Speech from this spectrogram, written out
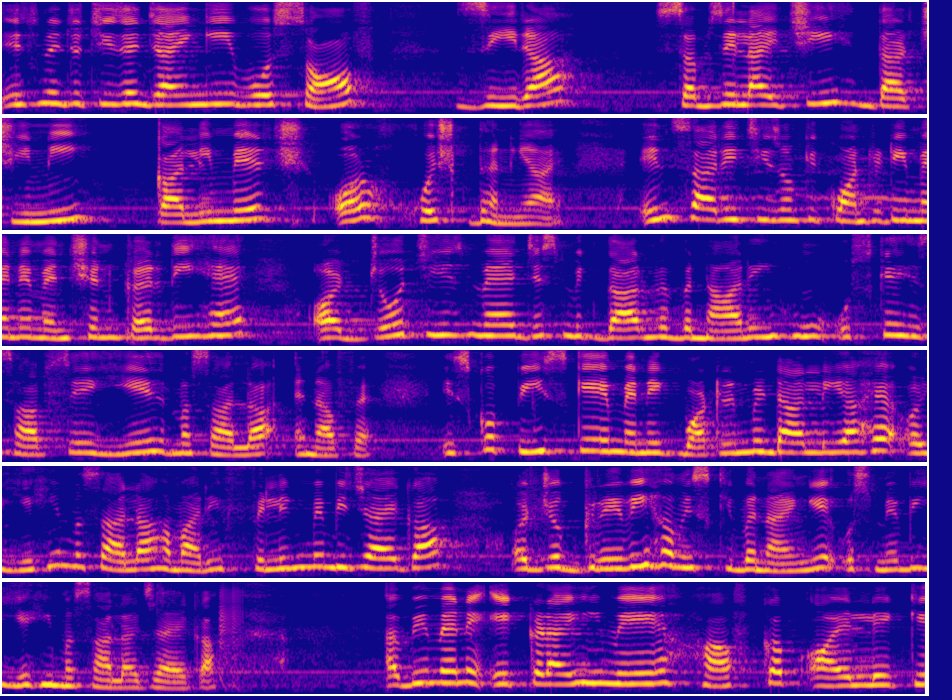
इसमें जो चीज़ें जाएँगी वो सौंफ, ज़ीरा, सब्ज़ इलायची दारचीनी काली मिर्च और खुश्क धनिया है। इन सारी चीज़ों की क्वांटिटी मैंने मेंशन कर दी है और जो चीज़ मैं जिस मकदार में बना रही हूँ, उसके हिसाब से ये मसाला इनफ है। इसको पीस के मैंने एक बॉटल में डाल लिया है और यही मसाला हमारी फिलिंग में भी जाएगा और जो ग्रेवी हम इसकी बनाएँगे, उसमें भी यही मसाला जाएगा। अभी मैंने एक कढ़ाई में हाफ़ कप ऑयल लेके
